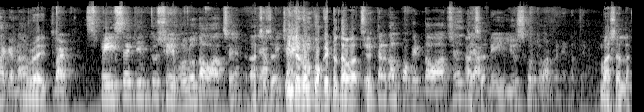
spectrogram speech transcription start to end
থাকে না Right. বাট স্পেসে কিন্তু সেই হোলও দেওয়া আছে আচ্ছা আচ্ছা ইন্টারকম পকেটটা দেওয়া আছে ইন্টারকম পকেট দেওয়া আছে যে আচ্ছা। আপনি ইউজ করতে পারবেন এটাতে মাশাআল্লাহ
